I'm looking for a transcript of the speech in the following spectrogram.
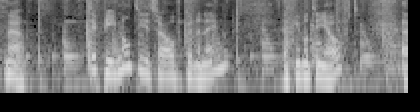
Nou, tip je iemand die het zou over kunnen nemen? Heb je iemand in je hoofd? Eh,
